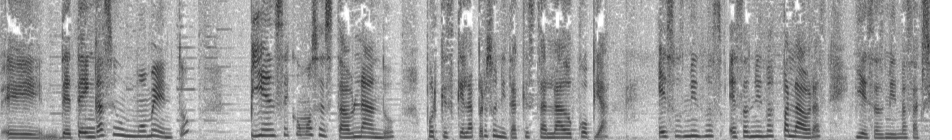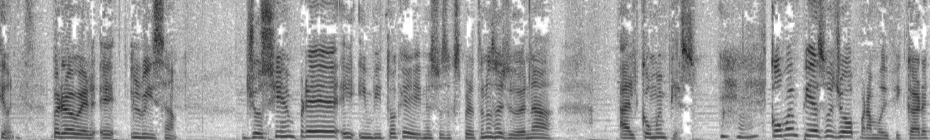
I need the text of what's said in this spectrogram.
eh, deténgase un momento, piense cómo se está hablando, porque es que la personita que está al lado copia esos mismos, esas mismas palabras y esas mismas acciones. Pero a ver, eh, Luisa, yo siempre eh, invito a que nuestros expertos nos ayuden a al cómo empiezo. ¿Cómo empiezo yo para modificar eh,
